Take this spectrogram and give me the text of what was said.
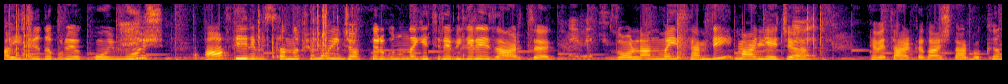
Ayıcığı da buraya koymuş. Aferin sana tüm oyuncakları bununla getirebiliriz artık. Evet. Zorlanmayız hem değil mi Alya'cığım? Evet arkadaşlar bakın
